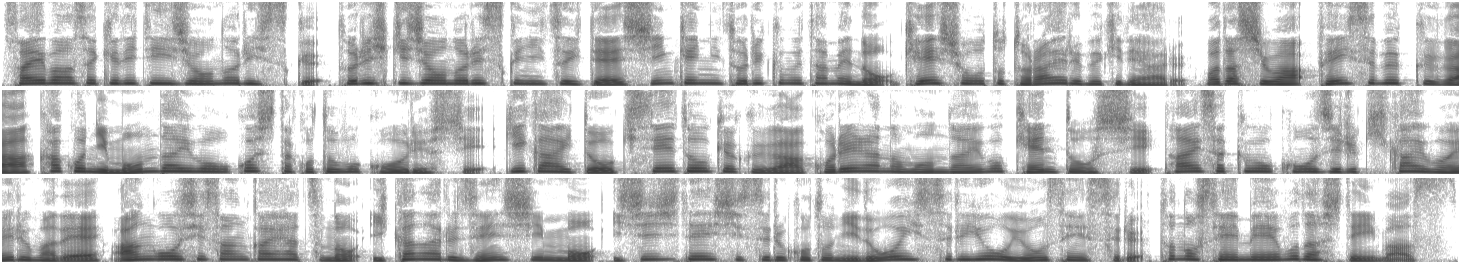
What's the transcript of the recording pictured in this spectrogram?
サイバーセキュリティ上のリスク、取引上のリスクについて真剣に取り組むための継承と捉えるべきである。私は Facebook が過去に問題を起こしたことを考慮し、議会と規制当局がこれらの問題を検討し、対策を講じる機会を得るまで、暗号資産開発のいかなる前進も一時停止することに同意するよう要請するとの声明を出しています。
